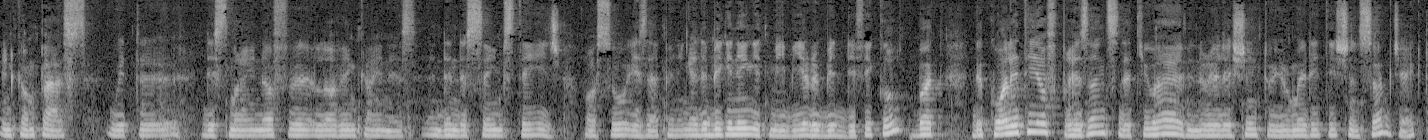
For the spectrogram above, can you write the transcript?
encompassed with uh, this mind of uh, loving kindness. And then the same stage also is happening. At the beginning, it may be a bit difficult, but the quality of presence that you have in relation to your meditation subject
